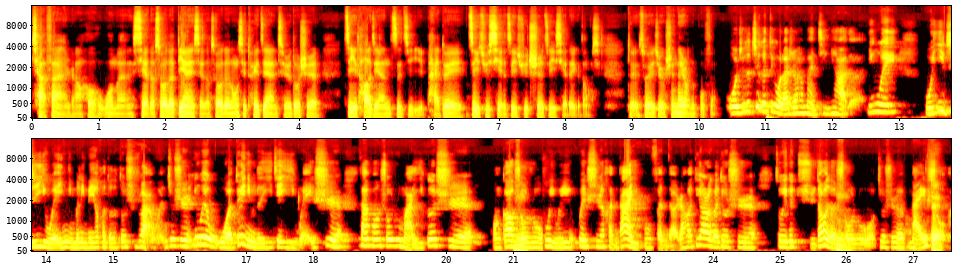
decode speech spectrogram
恰饭，然后我们写的所有的店、写的所有的东西推荐，其实都是自己掏钱、自己排队、自己去写、自己去吃、自己写的一个东西。对，所以这个是内容的部分。我觉得这个对我来说还蛮惊讶的，因为。我一直以为你们里面有很多的都是软文，就是因为我对你们的理解以为是三方收入嘛，一个是广告收入，我以为会是很大一部分的，然后第二个就是作为一个渠道的收入，就是买手嘛，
